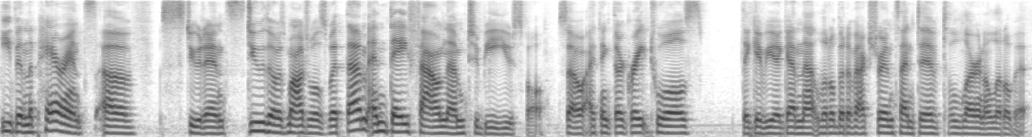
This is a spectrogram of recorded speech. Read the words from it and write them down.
even the parents of students do those modules with them, and they found them to be useful. So I think they're great tools. They give you, again, that little bit of extra incentive to learn a little bit.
